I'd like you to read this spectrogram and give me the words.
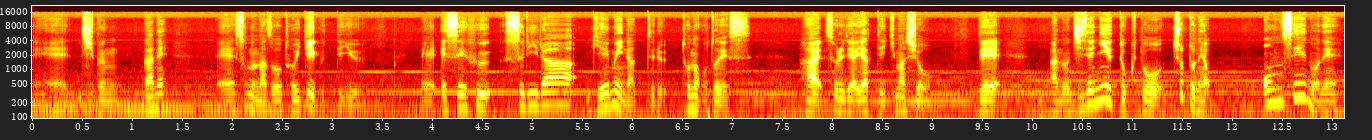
えー自分がね、えーその謎を解いていくっていう、えー SF スリラーゲームになってるとのことです。はい、それではやっていきましょう。で、あの、事前に言っておくと、ちょっとね、音声のね、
